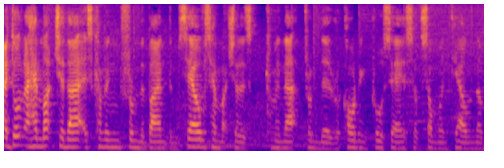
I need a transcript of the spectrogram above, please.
I don't know how much of that is coming from the band themselves, how much of it is coming that from the recording process of someone telling them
